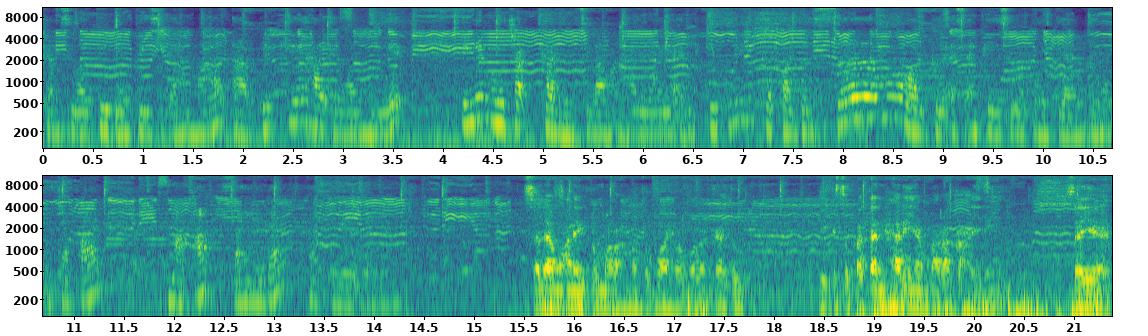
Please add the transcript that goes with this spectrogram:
Syamsiwati binti Siti Ahmad, PK Hal Ehwal Murid ingin mengucapkan selamat Hari Raya Aidilfitri kepada semua warga SMK Seri Pengertian dengan ucapan maaf saya dan batin. Assalamualaikum warahmatullahi wabarakatuh. Di kesempatan hari yang barakah ini, saya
